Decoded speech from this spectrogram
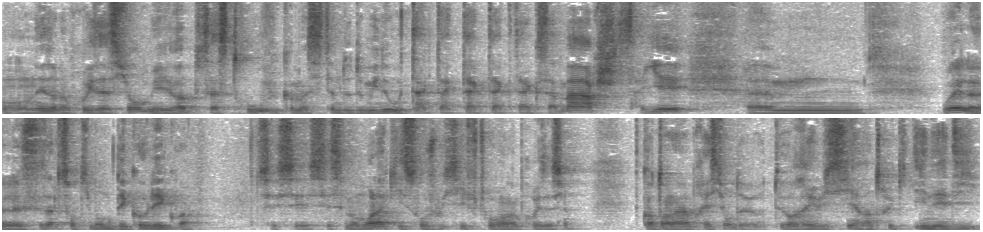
On est dans l'improvisation, mais hop, ça se trouve comme un système de domino où tac, tac, tac, tac, tac, ça marche, ça y est. Euh, ouais, c'est ça le sentiment de décoller, quoi. C'est ces moments-là qui sont jouissifs, je trouve, en improvisation. Quand on a l'impression de, de réussir un truc inédit,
